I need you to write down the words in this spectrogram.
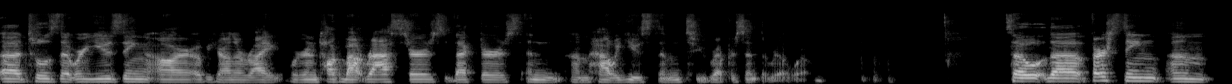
uh, tools that we're using are over here on the right. We're going to talk about rasters, vectors, and um, how we use them to represent the real world. So the first thing um,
